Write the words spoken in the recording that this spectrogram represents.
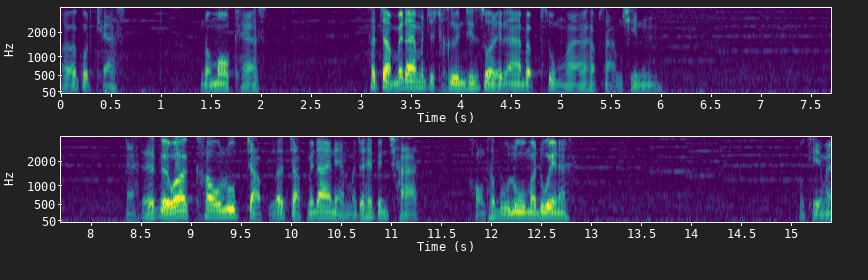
แล้วก็กด cast normal cast ถ้าจับไม่ได้มันจะคืนชิ้นส่วน SR แบบสุ่มมานะครับ 3 ชิ้นอะแต่ถ้าเกิดว่าเข้ารูปจับแล้วจับไม่ได้เนี่ย มันจะให้เป็นฉากของทาบูลูมาด้วยนะ โอเคไหม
